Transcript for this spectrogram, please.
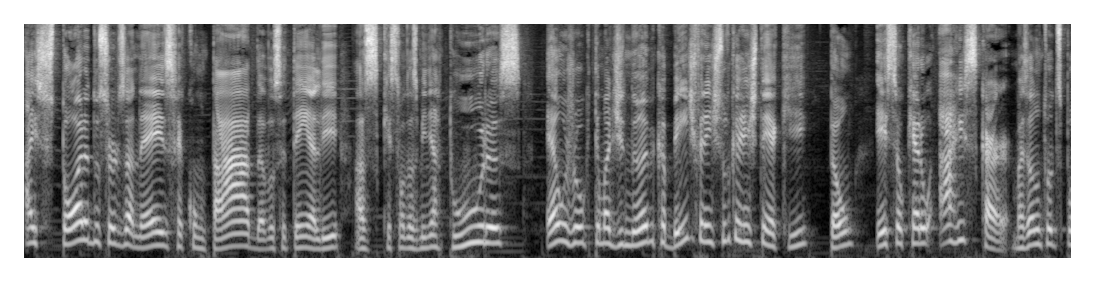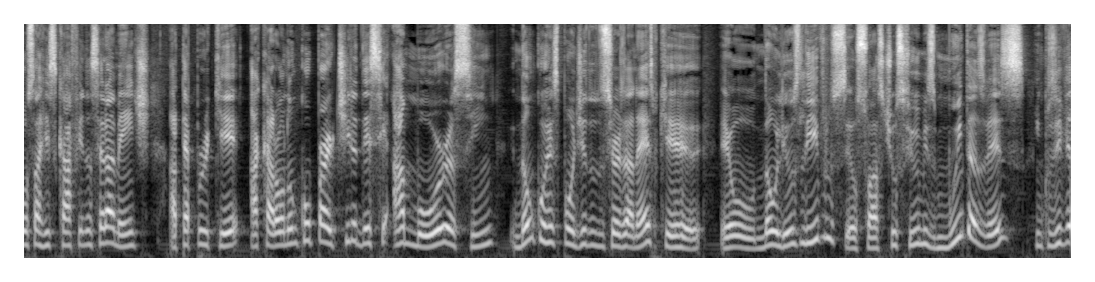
a história do Senhor dos Anéis recontada. Você tem ali as questão das miniaturas. É um jogo que tem uma dinâmica bem diferente de tudo que a gente tem aqui. Então, esse eu quero arriscar, mas eu não tô disposto a arriscar financeiramente, até porque a Carol não compartilha desse amor, assim, não correspondido do Senhor dos Anéis, porque eu não li os livros, eu só assisti os filmes muitas vezes. Inclusive,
